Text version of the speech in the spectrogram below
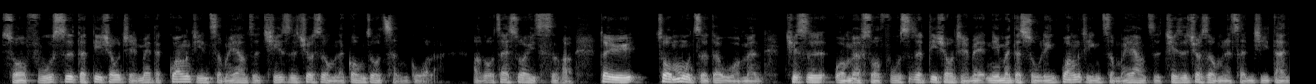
所服侍的弟兄姐妹的光景怎么样子，其实就是我们的工作成果了。我再说一次哈，对于做牧者的我们，其实我们所服侍的弟兄姐妹，你们的属灵光景怎么样子，其实就是我们的成绩单，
